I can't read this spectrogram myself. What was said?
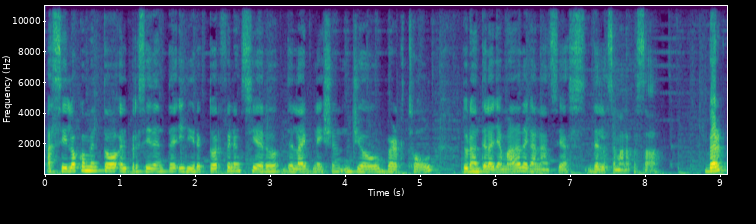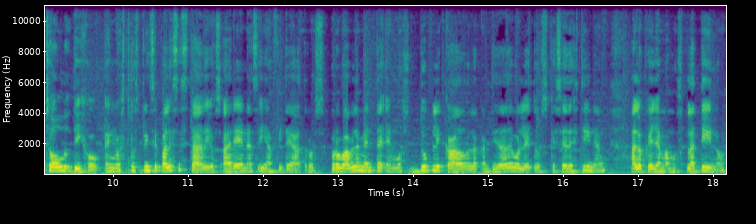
Así lo comentó el presidente y director financiero de Live Nation, Joe Berchtold, durante la llamada de ganancias de la semana pasada. Berchtold dijo, en nuestros principales estadios, arenas y anfiteatros, probablemente hemos duplicado la cantidad de boletos que se destinan a lo que llamamos platino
